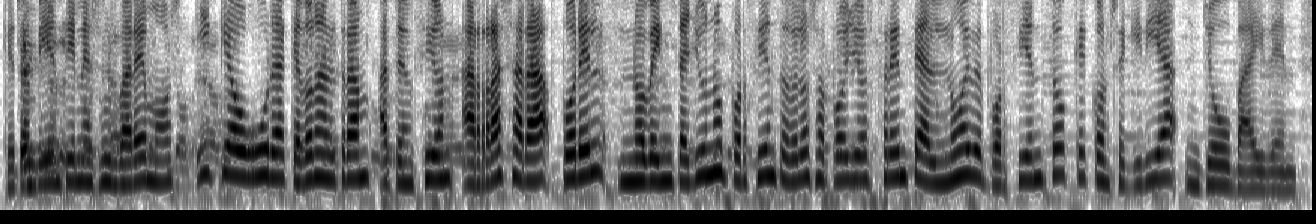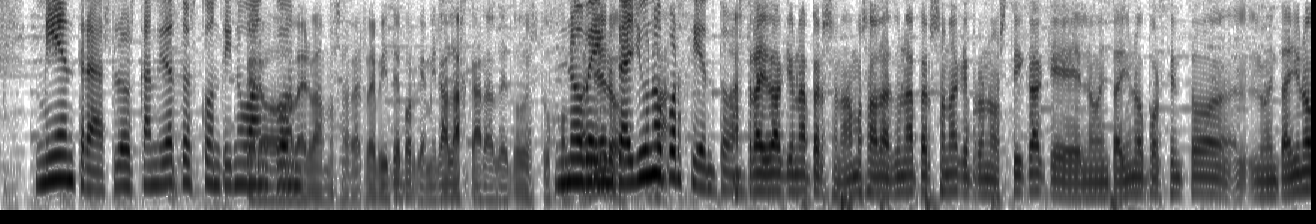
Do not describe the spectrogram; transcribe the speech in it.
que también tiene sus baremos y que augura que Donald Trump, atención, arrasará por el 91% de los apoyos frente al 9% que conseguiría Joe Biden. Mientras los candidatos continúan Pero, con a ver, vamos a ver, repite porque mira las caras de todos tus compañeros. 91%. O sea, has traído aquí una persona, vamos a hablar de una persona que pronostica que el 91%, el 91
